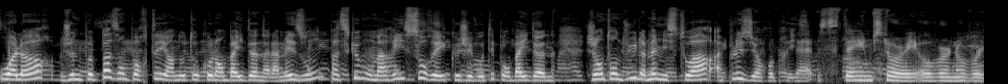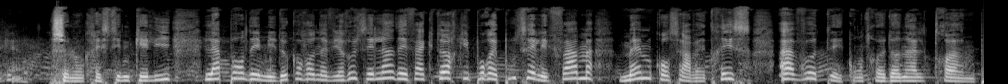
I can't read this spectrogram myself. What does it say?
Ou alors, je ne peux pas emporter un autocollant Biden à la maison parce que mon mari saurait que j'ai voté pour Biden. J'ai entendu la même histoire à plusieurs reprises. Selon Christine Kelly, la pandémie de coronavirus est l'un des facteurs qui pourrait pousser les femmes, même conservatrices, à voter contre Donald Trump.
